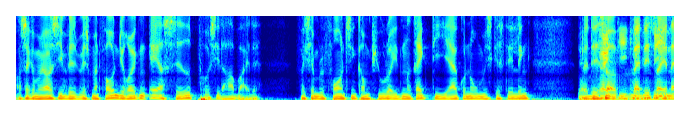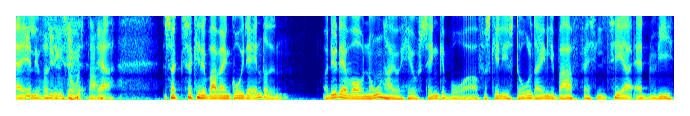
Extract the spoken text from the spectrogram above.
Og så kan man jo også sige, hvis man får ondt i ryggen af at sidde på sit arbejde, for eksempel foran sin computer i den rigtige ergonomiske stilling, Ja, hvad det så, rigtige, kan hvad det så end er, ja, lige præcis. ja, så, så kan det bare være en god idé at ændre den. Og det er jo der, hvor nogen har jo hævet sænkebord og forskellige stole, der egentlig bare faciliterer, at vi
